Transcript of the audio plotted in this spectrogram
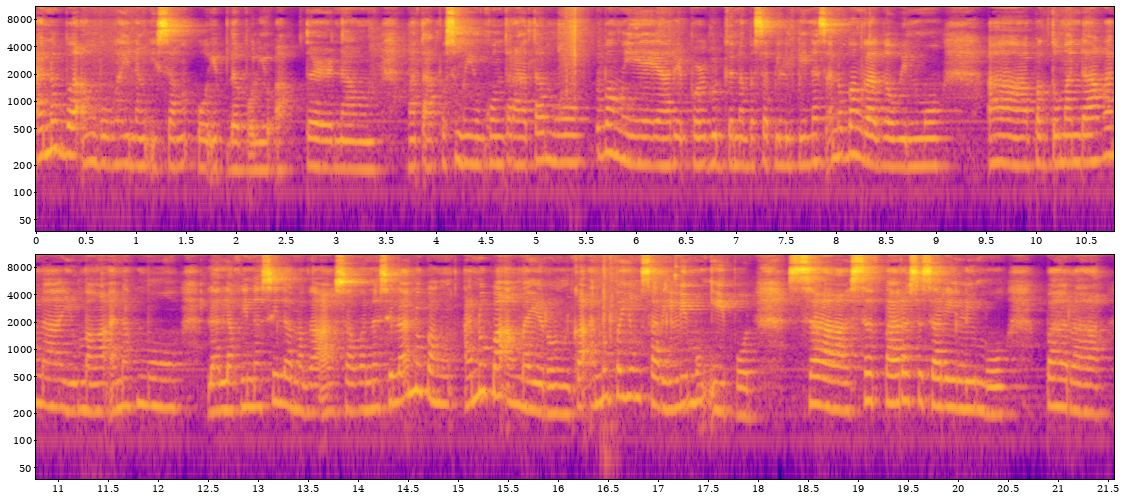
ano ba ang buhay ng isang OFW after ng matapos mo yung kontrata mo? Ano bang mayayari? For good ka na ba sa Pilipinas? Ano bang gagawin mo? Ah, pag tumanda ka na, yung mga anak mo, lalaki na sila, mag-aasawa na sila. Ano bang ano ba ang mayroon ka? Ano ba yung sarili mong ipon sa, sa para sa sarili mo para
